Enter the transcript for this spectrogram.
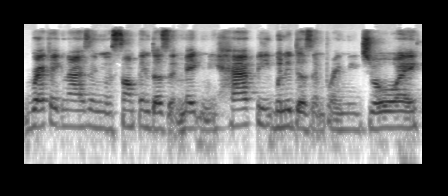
Recognizing when something doesn't make me happy, when it doesn't bring me joy,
